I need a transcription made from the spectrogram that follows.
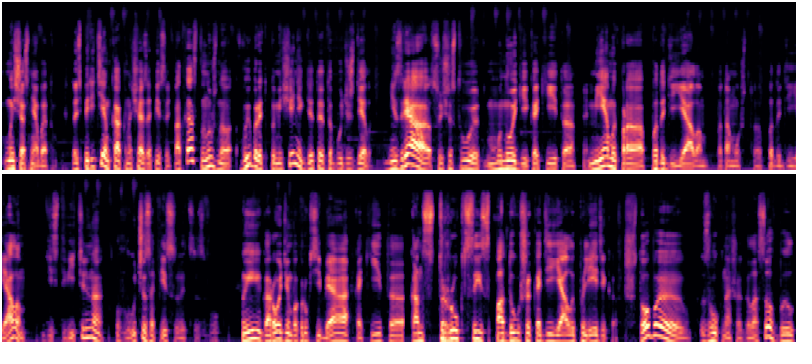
мы сейчас не об этом. То есть перед тем, как начать записывать подкаст, нужно выбрать помещение, где ты это будешь делать. Не зря существуют многие какие-то мемы про под одеялом, потому что под одеялом действительно лучше записывается звук. Мы городим вокруг себя какие-то конструкции из подушек, одеял и пледиков, чтобы звук наших голосов был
